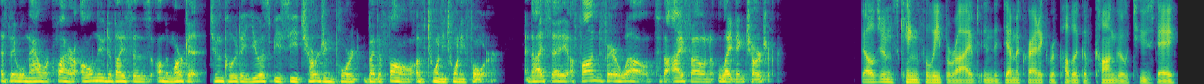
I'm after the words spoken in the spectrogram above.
as they will now require all new devices on the market to include a USB C charging port by the fall of 2024. And I say a fond farewell to the iPhone Lightning charger. Belgium's King Philippe arrived in the Democratic Republic of Congo Tuesday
